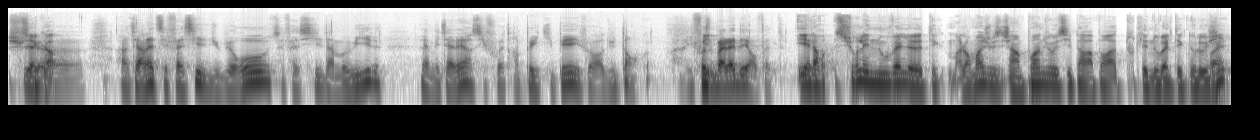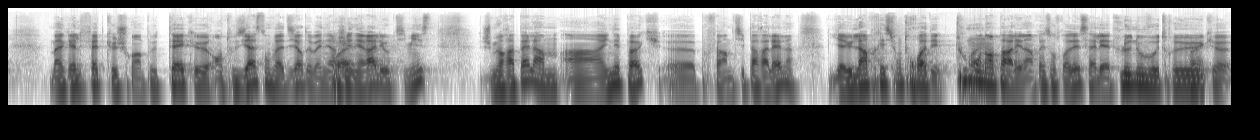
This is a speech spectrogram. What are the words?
je suis d'accord. euh, Internet, c'est facile du bureau, c'est facile d'un mobile. La métaverse, il faut être un peu équipé, il faut avoir du temps. quoi. Il faut Et- se balader, en fait. Et alors, sur les nouvelles. euh, Alors, moi, j'ai un point de vue aussi par rapport à toutes les nouvelles technologies. Ouais. Malgré le fait que je sois un peu tech euh, enthousiaste, on va dire, de manière Ouais. générale et optimiste. Je me rappelle à, à une époque, euh, pour faire un petit parallèle, il y a eu l'impression 3D. Tout le Ouais. monde en parlait. L'impression 3D, ça allait être le nouveau truc. euh,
